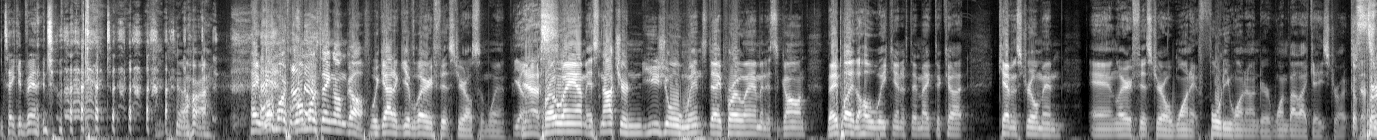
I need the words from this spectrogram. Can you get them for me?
and take advantage of that. All right. Hey, one more one more thing on golf. We got to give Larry Fitzgerald some win. Yeah. Yes. Pro am. It's not your usual Wednesday pro am, and it's gone. They play the whole weekend if they make the cut. Kevin Streelman and Larry Fitzgerald won at 41 under, won by like eight strokes. The That's first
